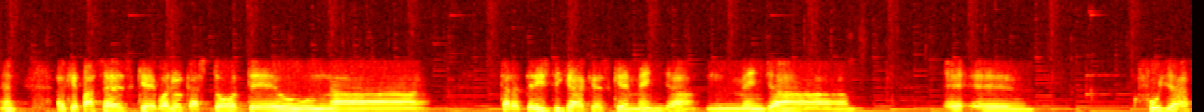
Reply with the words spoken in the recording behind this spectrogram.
Eh? El que passa és que bueno, el castor té una característica que és que menja, menja eh, eh, fulles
